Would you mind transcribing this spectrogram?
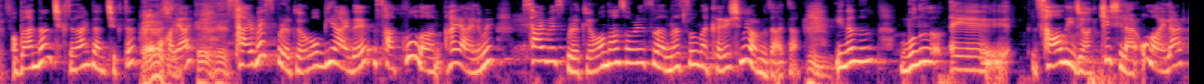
evet. O benden çıktı. Nereden çıktı? Herhalde. O hayal. Evet, evet. Serbest bırakıyorum. O bir yerde saklı olan hayalimi serbest bırakıyorum. Ondan sonrasında nasılına karışmıyorum zaten. Hmm. İnanın bunu eee, sağlayacak kişiler, olaylar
